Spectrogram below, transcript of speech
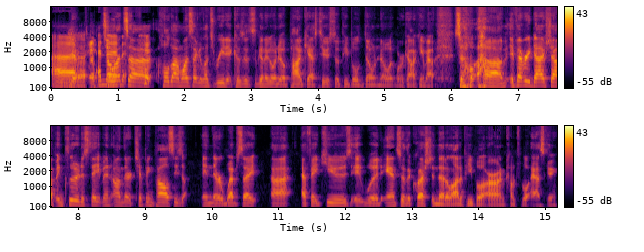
Uh, yeah. and so then let's uh, hit- hold on one second. Let's read it because it's going to go into a podcast too, so people don't know what we're talking about. So, um, if every dive shop included a statement on their tipping policies in their website uh, FAQs, it would answer the question that a lot of people are uncomfortable asking.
